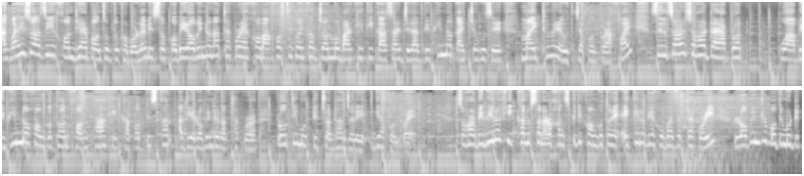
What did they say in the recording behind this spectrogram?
আগবাঢ়িছো আজি সন্ধিয়াৰ পঞ্চমটো খবৰলৈ। বিশ্বকবি ৰবীন্দ্ৰনাথ ঠাকুৰৰ এশ বাষষ্ঠি সংখ্যক জন্মবাৰ্ষিকী কাছাৰ জিলাত বিভিন্ন কাৰ্যসূচীৰ মাধ্যমেৰে উদযাপন কৰা হয়। শিলচৰ চহৰ তাৰাপুৰত পোৱা বিভিন্ন সংগঠন সন্থা শিক্ষা প্ৰতিষ্ঠান আদিয়ে ৰবীন্দ্ৰনাথ ঠাকুৰৰ প্ৰতিমূৰ্তিত শ্ৰদ্ধাঞ্জলি জ্ঞাপন কৰে। চহৰৰ বিভিন্ন শিক্ষানুষ্ঠান আৰু সাংস্কৃতিক সংগঠনে একেলগে শোভাযাত্ৰা কৰি ৰবীন্দ্ৰ প্ৰতিমূৰ্তিক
